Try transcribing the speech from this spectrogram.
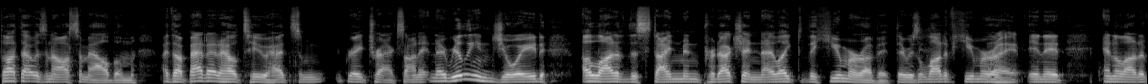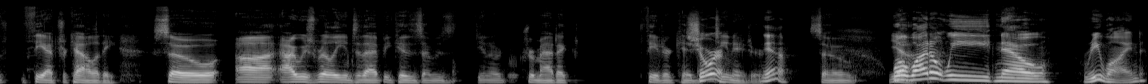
Thought that was an awesome album. I thought Bat Out of Hell too had some great tracks on it and I really enjoyed a lot of the Steinman production. I liked the humor of it. There was a lot of humor Right. in it and a lot of theatricality. So, uh I was really into that because I was, you know, dramatic theater kid Sure. teenager. Yeah. So, Well, why don't we now rewind?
